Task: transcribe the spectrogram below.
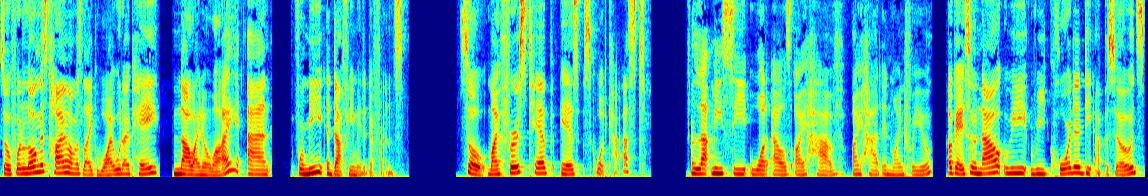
So for the longest time, I was like, why would I pay? Now I know why. And for me, it definitely made a difference. So my first tip is Squadcast. Let me see what else I have I had in mind for you. Okay, so now we recorded the episodes.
